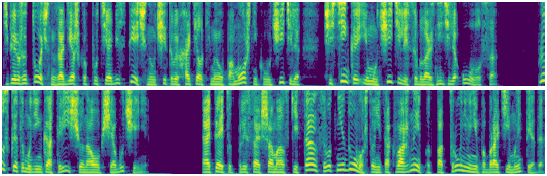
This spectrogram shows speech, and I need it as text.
Теперь уже точно задержка в пути обеспечена, учитывая хотелки моего помощника, учителя, частенько и мучителя соблазнителя Улоса. Плюс к этому денька три еще на общее обучение. Опять тут плясать шаманские танцы, вот не думал, что они так важны под подтруниванием побратима и Теда.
